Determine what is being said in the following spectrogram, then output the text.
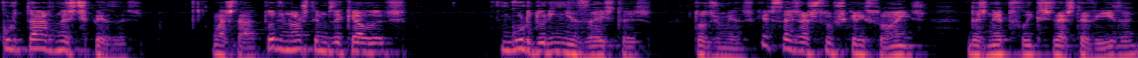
cortar nas despesas. Lá está, todos nós temos aquelas gordurinhas extras todos os meses, quer seja as subscrições das Netflix desta vida,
